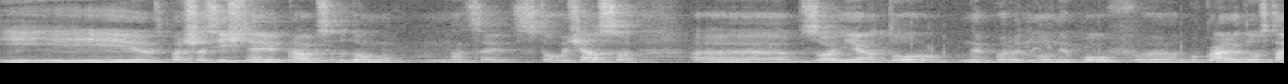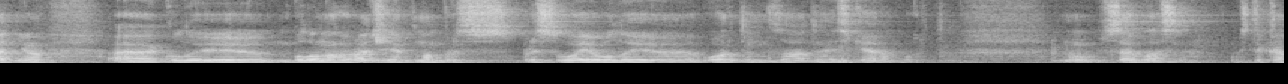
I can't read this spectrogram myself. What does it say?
І з 1 січня я відправився додому на цей. З того часу в зоні АТО не, ну, не був. Е, буквально до останнього, е, коли було нагородження, нам присвоювали е, орден за Донецький аеропорт. Ну, все власне. Ось така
